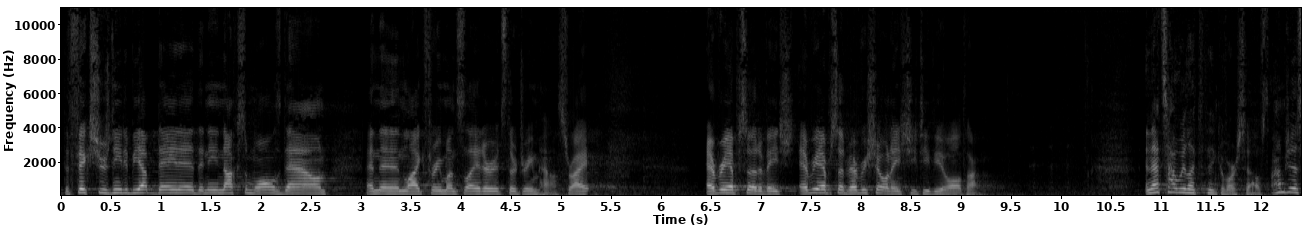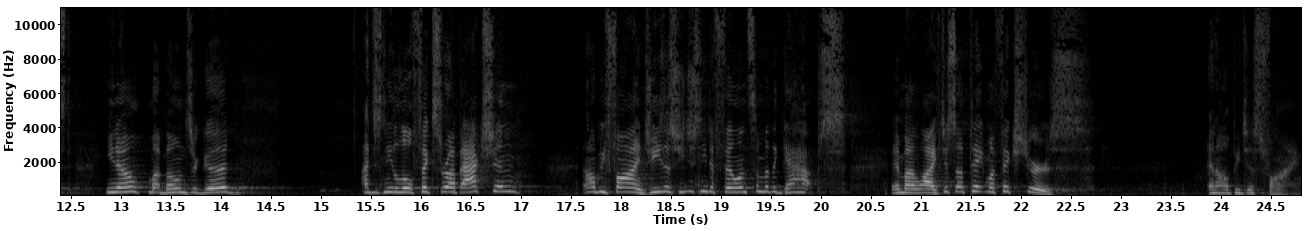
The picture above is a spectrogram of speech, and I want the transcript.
The fixtures need to be updated. They need to knock some walls down. And then, like three months later, it's their dream house, right? Every episode of H, every episode of every show on HGTV of all time. And that's how we like to think of ourselves. I'm just, you know, my bones are good. I just need a little fixer up action, I'll be fine. Jesus, you just need to fill in some of the gaps in my life. Just update my fixtures, and I'll be just fine.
